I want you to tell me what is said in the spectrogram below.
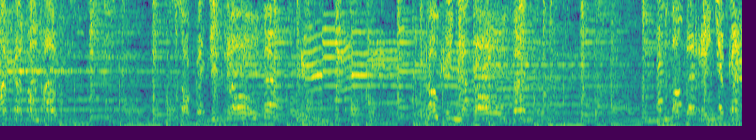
Hakken van hout, sokken die drogen. Rook in je ogen en modder in je bed.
